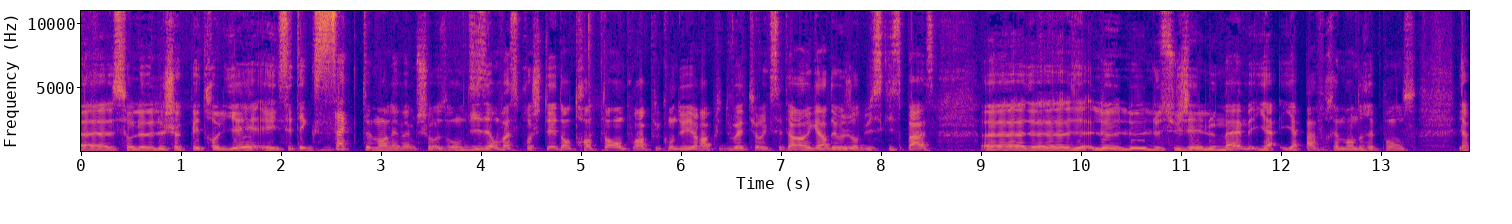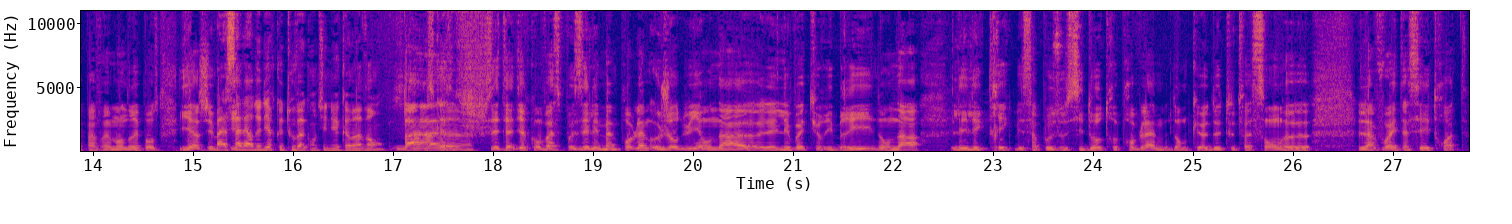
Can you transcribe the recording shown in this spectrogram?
euh, sur le, choc pétrolier. Et c'est exactement les mêmes choses. On disait on va se projeter dans 30 ans, on pourra plus conduire, il n'y aura plus de voitures, etc. Regardez aujourd'hui ce qui se passe. Euh, le, sujet est le même. Il n'y a, pas vraiment de réponse. Il n'y a pas vraiment de réponse. Hier, j'ai bah, Ça a l'air de dire que tout va continuer comme avant. Bah, c'est-à-dire qu'on va se poser les mêmes problèmes. Aujourd'hui, on a euh, les voitures hybrides, on a l'électrique, mais ça pose aussi d'autres problèmes. Donc, euh, de toute façon, la voie est assez étroite.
